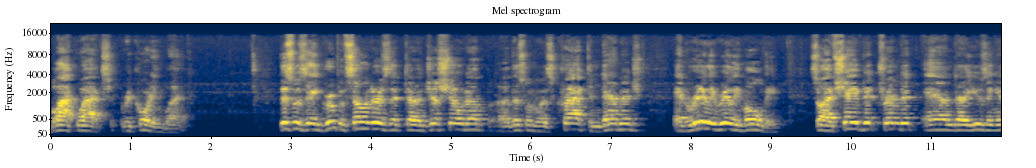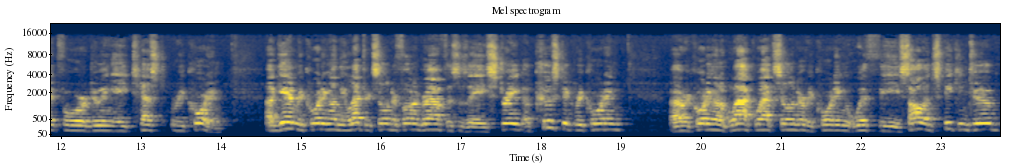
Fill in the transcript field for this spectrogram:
black wax recording blank. This was a group of cylinders that uh, just showed up. Uh, this one was cracked and damaged and really, really moldy. So I've shaved it, trimmed it, and uh, using it for doing a test recording. Again, recording on the electric cylinder phonograph. This is a straight acoustic recording. Uh, recording on a black wax cylinder, recording with the solid speaking tube.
